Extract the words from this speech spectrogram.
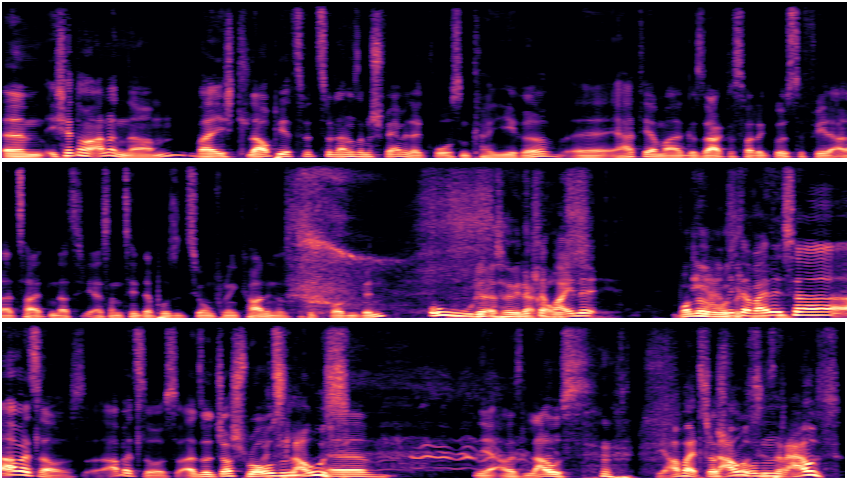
Ähm, ich hätte noch einen anderen Namen, weil ich glaube, jetzt wird es so langsam schwer mit der großen Karriere. Äh, er hat ja mal gesagt, das war der größte Fehler aller Zeiten, dass ich erst an 10. Position von den Cardinals gepickt worden bin. Oh, da ist er wieder Mittlerweile, raus. Wolle Rose mittlerweile kaufen. ist er arbeitslos. Arbeitslos. Also Josh Rosen. Arbeitslaus? Äh, ja, arbeitslos. Die Arbeitslaus ist raus.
